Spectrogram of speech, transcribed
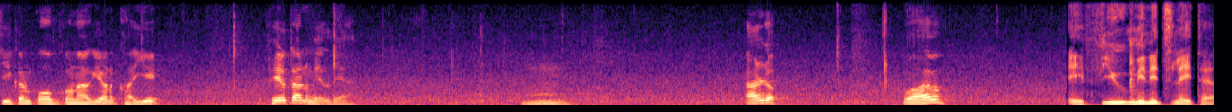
ਚਿਕਨ ਪੌਪਕੌਰਨ ਆ ਗਿਆ ਹੁਣ ਖਾਈਏ। ਫਿਰ ਤੁਹਾਨੂੰ ਮਿਲਦੇ ਆ ਹੂੰ। ਐਂਡ ਵਾਹ। A few minutes later.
